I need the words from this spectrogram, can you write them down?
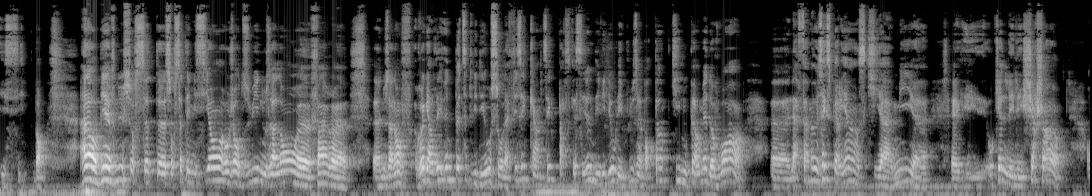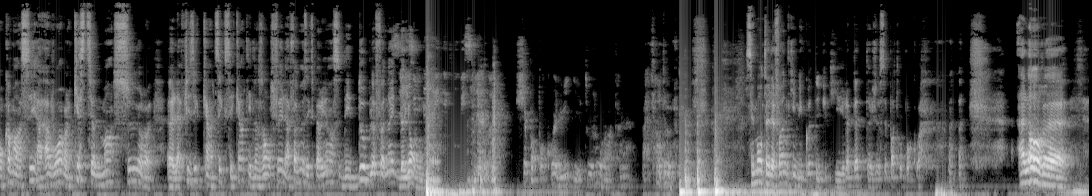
ici. Bon. Alors, bienvenue sur cette, euh, émission. Aujourd'hui, nous allons euh, faire, euh, nous allons regarder une petite vidéo sur la physique quantique parce que c'est une des vidéos les plus importantes qui nous permet de voir euh, la fameuse expérience qui a mis, euh, euh, auquel les, chercheurs ont commencé à avoir un questionnement sur la physique quantique, c'est quand ils ont fait la fameuse expérience des doubles fenêtres de Young. Je sais pas pourquoi lui, il est toujours en train. C'est mon téléphone qui m'écoute et puis qui répète, je ne sais pas trop pourquoi. Alors,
